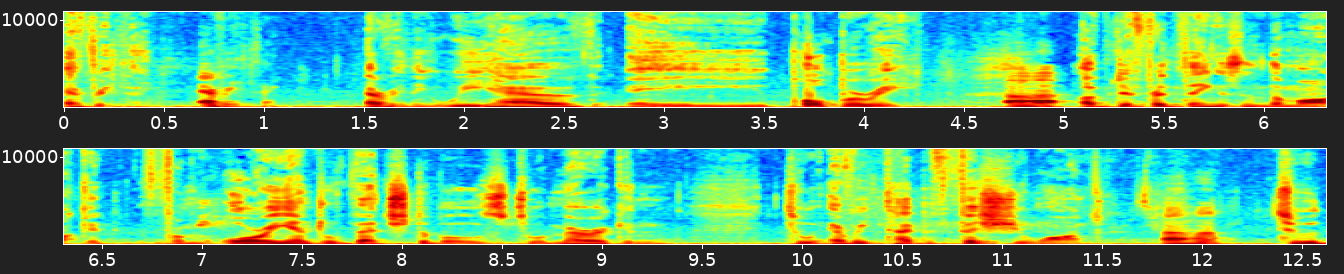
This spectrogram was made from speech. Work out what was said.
Everything. Everything. Everything. We have a potpourri Uh-huh. of different things in the market, from oriental vegetables to American, to every type of fish you want, Uh-huh. to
